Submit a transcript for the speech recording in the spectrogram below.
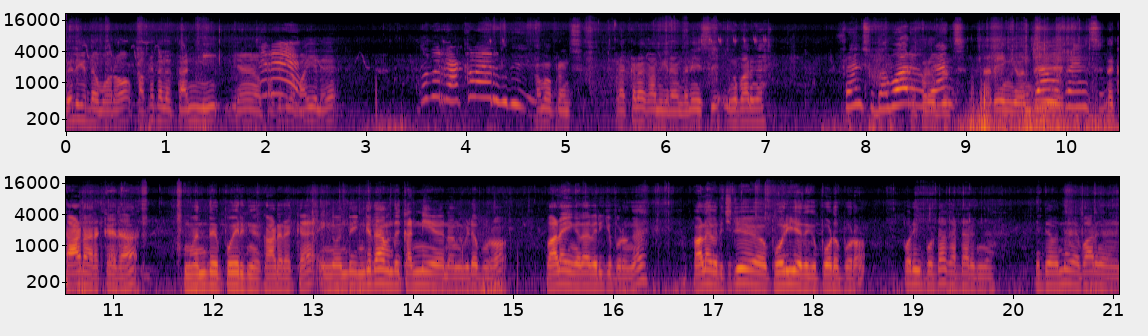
வெளிக்கிட்ட மரம் பக்கத்தில் தண்ணி ஏன் பக்கத்தில் வயல். இருக்குது ஆமாம் ஃப்ரெண்ட்ஸ் ரெக்கடா காமிக்கிறாங்க கணேஷ். இங்கே பாருங்கள் ஃப்ரெண்ட்ஸ் ஃப்ரெண்ட்ஸ் நிறைய இங்கே வந்து இந்த காடை ரெக்கை தான். இங்கே வந்து போயிருக்குங்க காடை ரெக்கை. இங்கே வந்து இங்கே தான் வந்து கண்ணியை நாங்கள் விட போகிறோம் வலை இங்கே தான் விரிக்க போகிறோங்க வலை விரிச்சிட்டு பொரி அதுக்கு போட போகிறோம் பொரி போட்டால் கரெக்டாக இருக்குங்க. இது வந்து பாருங்கள்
